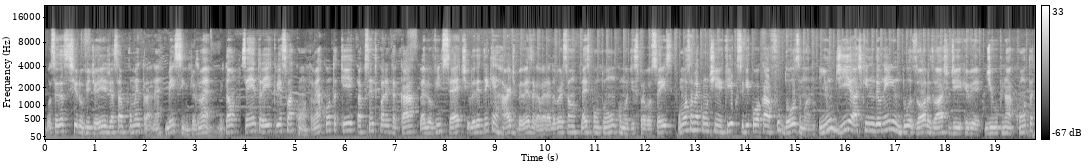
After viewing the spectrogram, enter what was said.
vocês assistiram o vídeo aí já sabem como entrar, né? Bem simples, não é? Então, você entra aí e cria sua conta. Minha conta aqui tá com 140k, level 27. O DD Tank é hard, beleza, galera? É da versão 10.1, como eu disse pra vocês. Vou mostrar minha continha aqui. Consegui colocar full 12, mano. Em um dia, acho que não deu nem duas horas, eu acho, de, quer ver, de up na conta.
